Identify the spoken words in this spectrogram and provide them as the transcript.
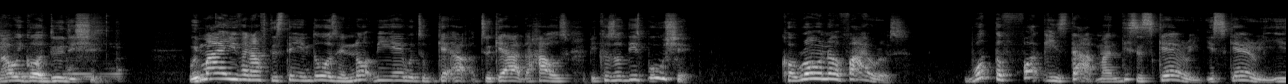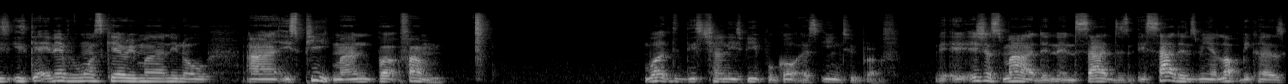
Now we gotta do this shit. We might even have to stay indoors and not be able to get out to get out the house because of this bullshit. Coronavirus. What the fuck is that, man? This is scary. It's scary. He's, he's getting everyone scary, man. You know, uh, it's peak, man. But fam, what did these Chinese people got us into, bruv? it's just mad and, and sad it saddens me a lot because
